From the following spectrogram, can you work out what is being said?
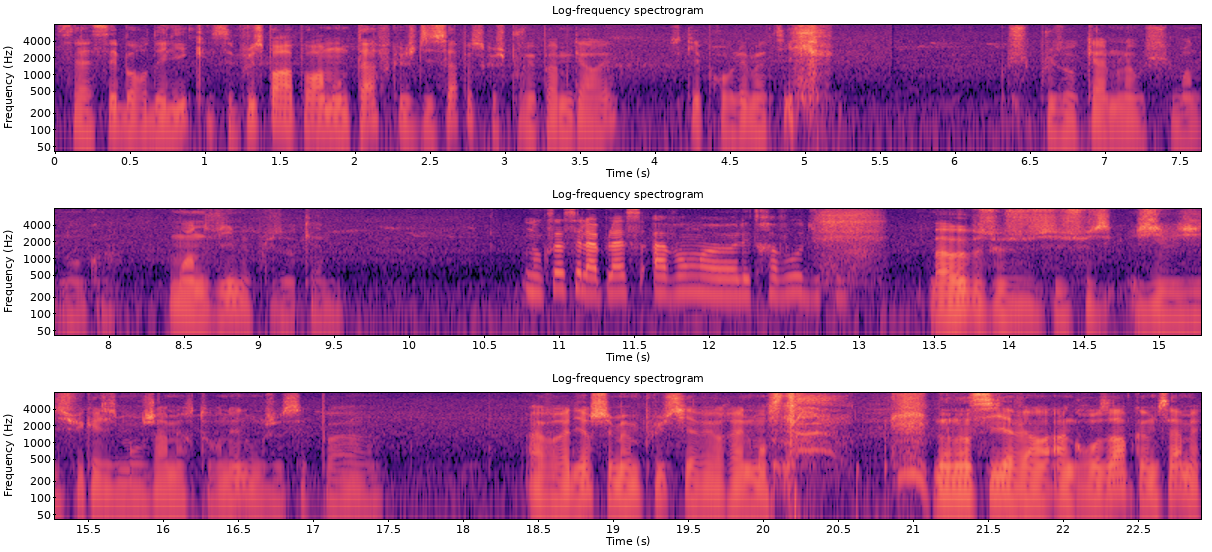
C'est assez bordélique. C'est plus par rapport à mon taf que je dis ça, parce que je pouvais pas me garer, ce qui est problématique. Je suis plus au calme là où je suis maintenant, quoi. Moins de vie, mais plus au calme. Donc ça c'est la place avant euh, les travaux du coup? Bah oui, parce que j'y suis quasiment jamais retourné, donc je sais pas. À vrai dire, je sais même plus s'il y avait réellement. ce- non, non, si, il y avait un, un gros arbre comme ça, mais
